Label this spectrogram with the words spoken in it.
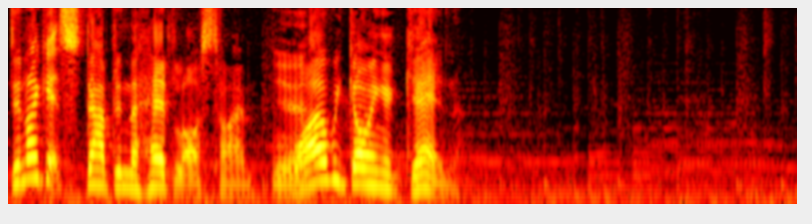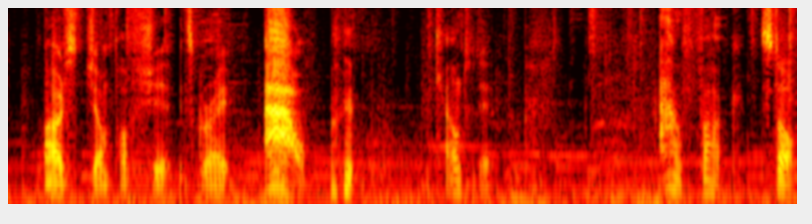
Didn't I get stabbed in the head last time? Yeah. Why are we going again? I'll just jump off shit. It's great. Ow! Counted it. Ow, fuck. Stop.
